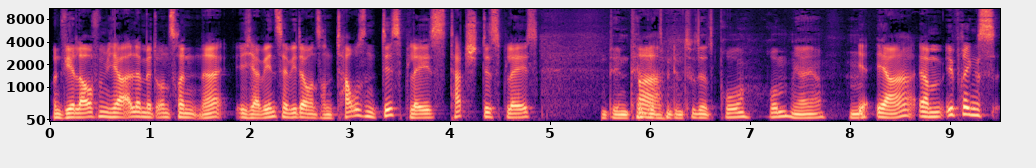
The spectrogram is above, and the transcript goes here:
Und wir laufen hier alle mit unseren, ne, ich erwähne es ja wieder, unseren 1000 Displays, Touch-Displays. Den Tablets ah. mit dem Zusatz Pro rum, ja, ja. Hm. Ja, ja ähm, übrigens,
